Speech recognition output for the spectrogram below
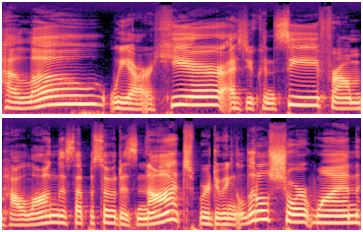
Hello, we are here. As you can see from how long this episode is not, we're doing a little short one,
